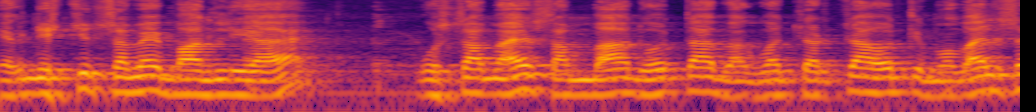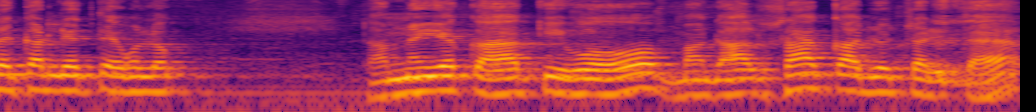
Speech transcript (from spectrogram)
एक निश्चित समय बाँध लिया है। उस समय संवाद होता है, भगवत चर्चा होती, मोबाइल से कर लेते हैं वो लोग। तो हमने ये कहा कि वो मदालसा का जो चरित्र है,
